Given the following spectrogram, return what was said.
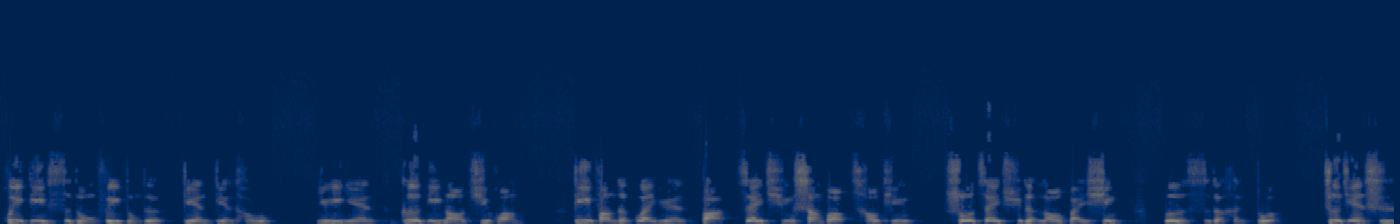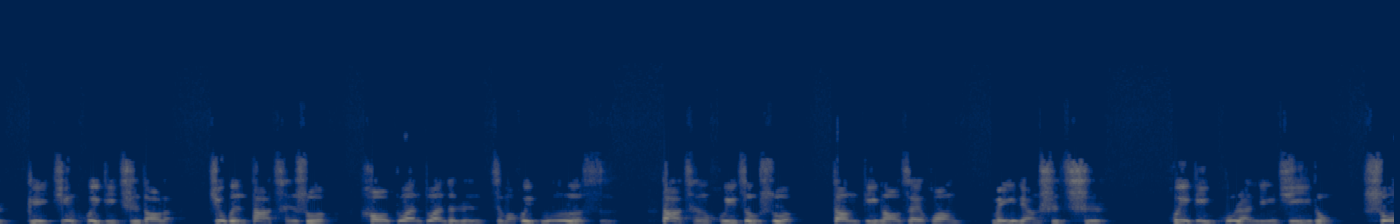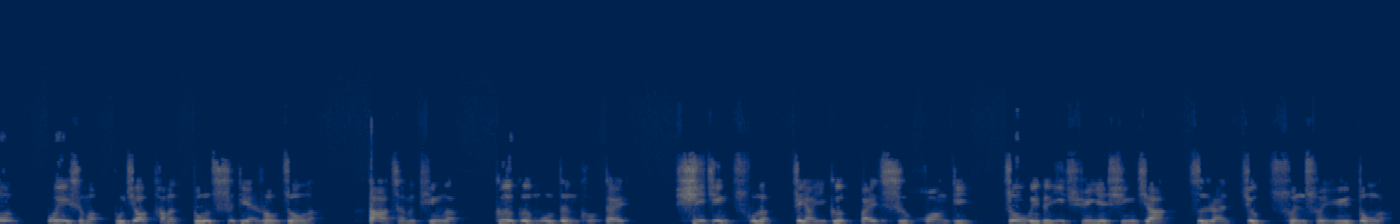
惠帝似懂非懂的点点头。有一年，各地闹饥荒。地方的官员把灾情上报朝廷，说灾区的老百姓饿死的很多。这件事给晋惠帝知道了，就问大臣说：“好端端的人怎么会饿死？”大臣回奏说：“当地闹灾荒，没粮食吃。”惠帝忽然灵机一动，说：“为什么不叫他们多吃点肉粥呢？”大臣们听了，个个目瞪口呆。西晋出了这样一个白痴皇帝，周围的一群野心家自然就蠢蠢欲动了。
